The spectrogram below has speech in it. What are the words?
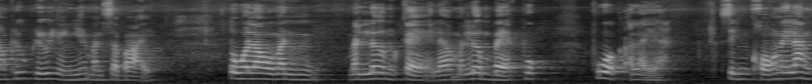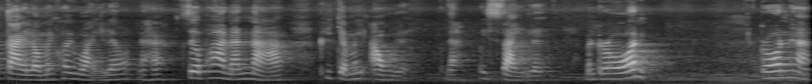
างๆพลิ้วๆอย่างนี้มันสบาย ตัวเรามันมันเริ่มแก่แล้วมันเริ่มแบกพวกพวกอะไรอะสิ่งของในร่างกายเราไม่ค่อยไหวแล้วนะคะเสื้อผ้านั้นหนาพี่จะไม่เอาเลยนะไม่ใส่เลย มันร้อน ร้อนค่ะ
